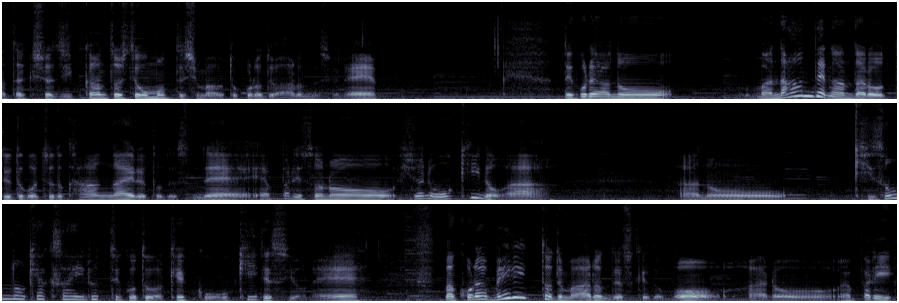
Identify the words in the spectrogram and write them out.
私は実感として思ってしまうところではあるんですよね。でこれあのまあ、なんでなんだろうっていうところをちょっと考えるとですねやっぱりその非常に大きいのはあの既存のお客さんいるっていうことが結構大きいですよね。まあこれはメリットでもあるんですけどもあのやっぱり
